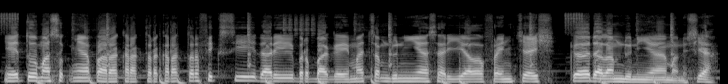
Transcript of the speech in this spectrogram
yaitu masuknya para karakter-karakter fiksi dari berbagai macam dunia serial franchise ke dalam dunia manusia.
